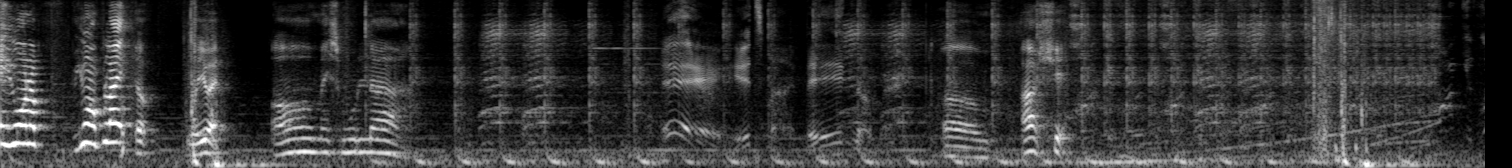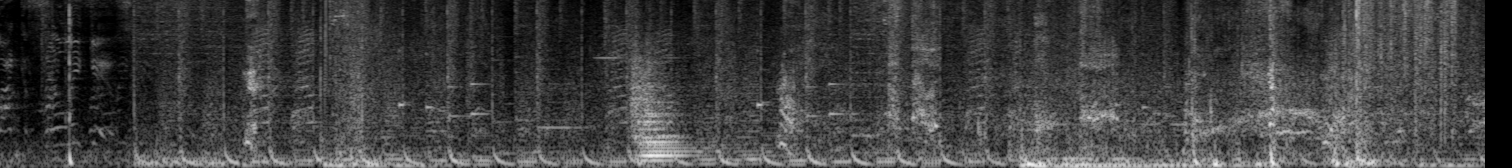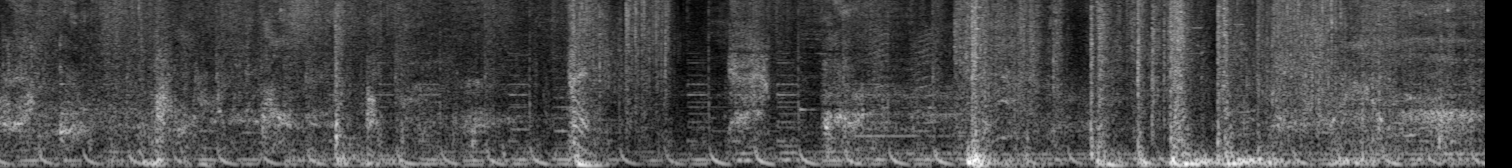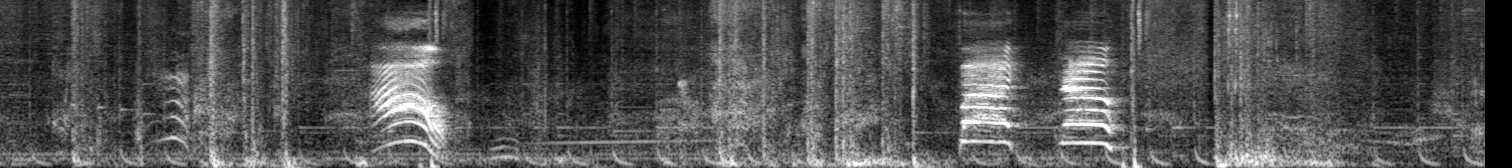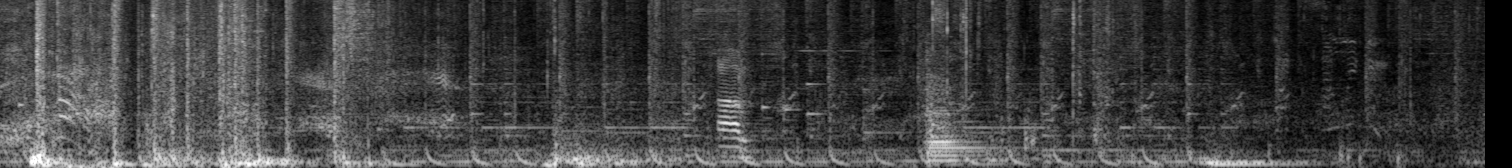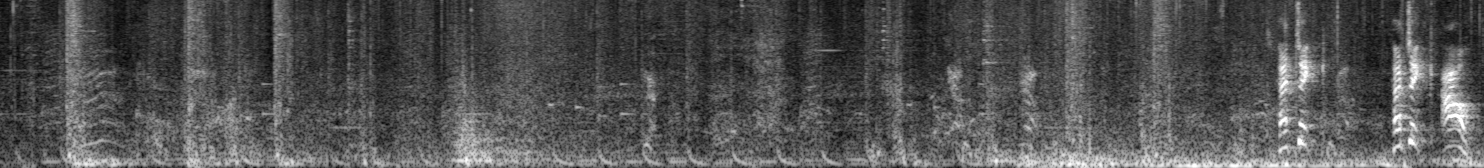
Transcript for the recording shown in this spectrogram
Okay. You wanna, you wanna play? Oh, where you at? Oh, main semula. Hey, it's my big number. Um. Ah, shit. Um. Hattrick! Hattrick! Ow!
